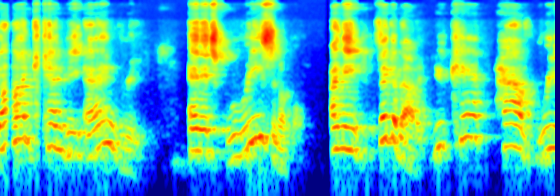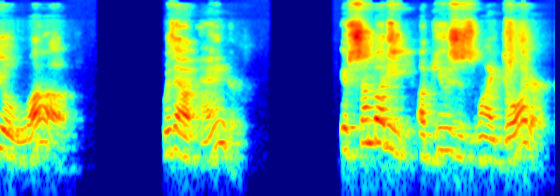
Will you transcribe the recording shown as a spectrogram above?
God can be angry and it's reasonable. I mean, think about it. You can't have real love without anger. If somebody abuses my daughter,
